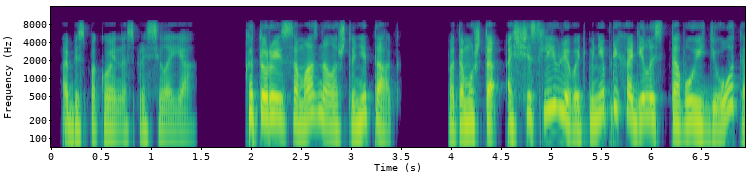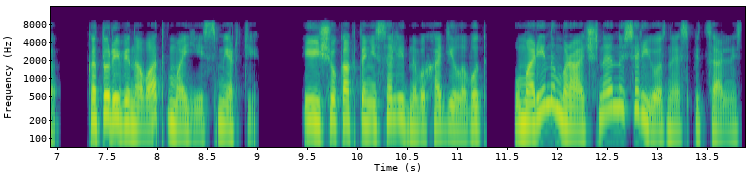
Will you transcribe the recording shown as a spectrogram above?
– обеспокоенно спросила я. Которая и сама знала, что не так. Потому что осчастливливать мне приходилось того идиота, который виноват в моей смерти. И еще как-то несолидно выходило. Вот у Марины мрачная, но серьезная специальность,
